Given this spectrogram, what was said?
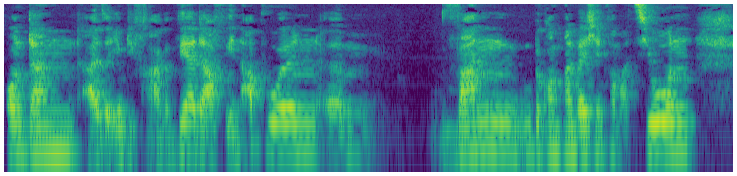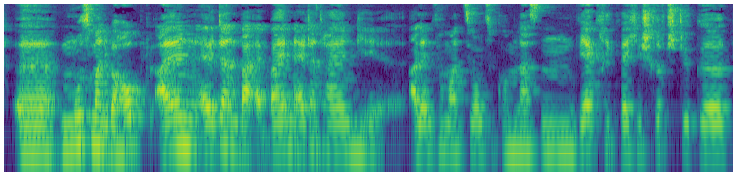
und dann also eben die Frage, wer darf wen abholen, ähm, wann bekommt man welche Informationen, äh, muss man überhaupt allen Eltern, be beiden Elternteilen die, alle Informationen zukommen lassen, wer kriegt welche Schriftstücke,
